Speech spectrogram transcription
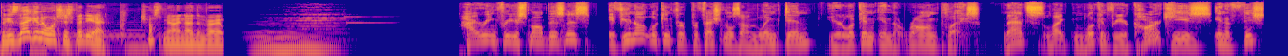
because they're going to watch this video. Trust me, I know them very well. Hiring for your small business? If you're not looking for professionals on LinkedIn, you're looking in the wrong place. That's like looking for your car keys in a fish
